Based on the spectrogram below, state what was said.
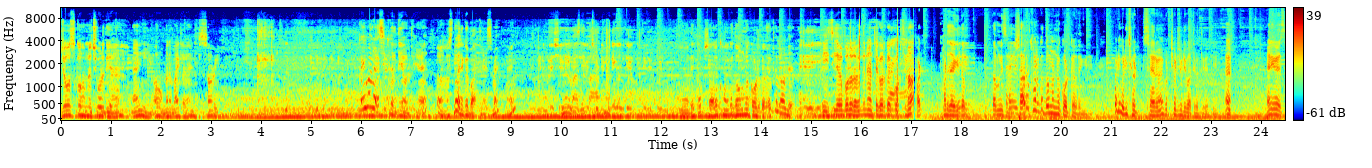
जोश को हमने छोड़ दिया है। नहीं ओह मैंने माइक लगाया सॉरी कई बार ऐसी गलतियाँ होती हैं। हंसने वाली कोई बात नहीं है इसमें नहीं? नहीं छोटी मोटी गलतियाँ होती हैं। देखो शाहरुख खान के दो मिनट कोट कर थे लौंडे। इसी जगह बोलो रविंद्रनाथ टैगोर का कोट सुना फट फट जाएगी तब तब नहीं सुना शाहरुख खान को दो मिनट में कोट कर देंगे। बड़ी बड़ी छोट शहरों में छोटी छोटी बातें होती रहती हैं। एनीवेज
